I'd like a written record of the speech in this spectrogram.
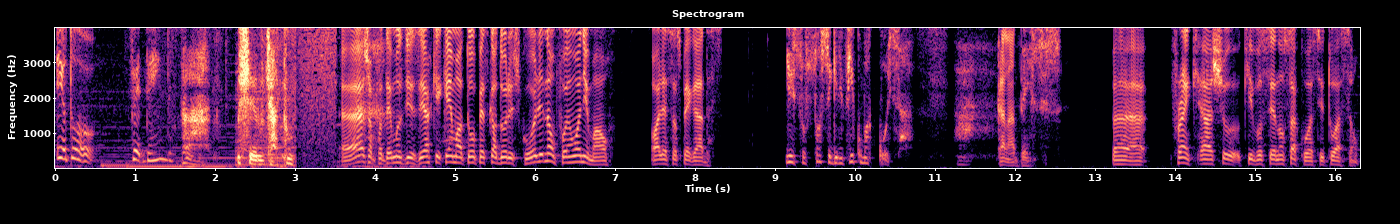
Eu tô fedendo? Ah, cheiro de atum. É, já podemos dizer que quem matou o pescador Scully não foi um animal. Olha essas pegadas. Isso só significa uma coisa. Canadenses. Uh, Frank, acho que você não sacou a situação.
